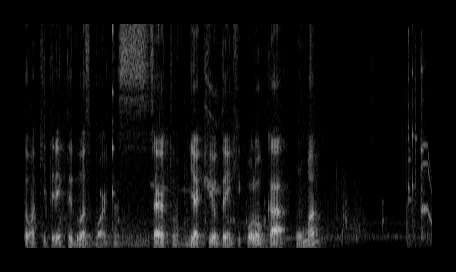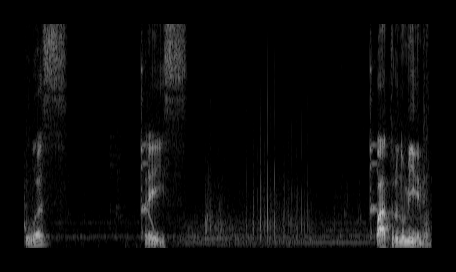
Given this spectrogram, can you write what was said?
Então aqui teria que ter duas portas, certo? E aqui eu tenho que colocar uma, duas, três, quatro no mínimo,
